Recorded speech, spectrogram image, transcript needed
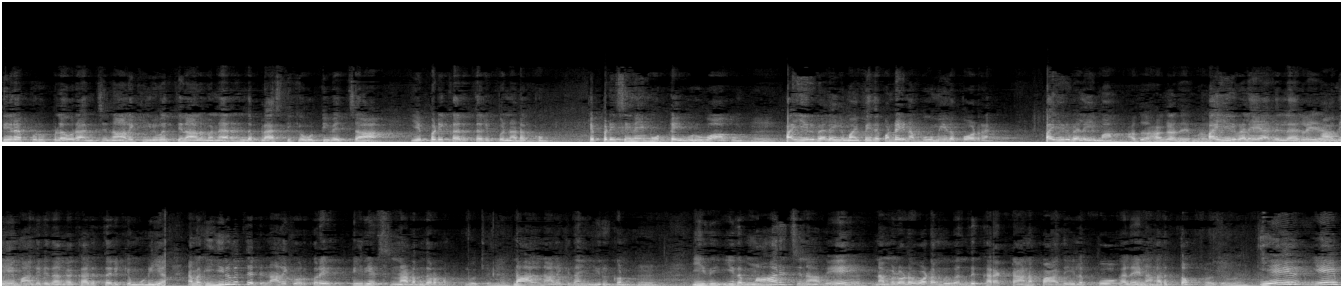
பிறப்புறுப்புல ஒரு அஞ்சு நாளைக்கு இருபத்தி நாலு மணி நேரம் இந்த பிளாஸ்டிக்கை ஒட்டி வச்சா எப்படி கருத்தரிப்பு நடக்கும்? எப்படி சினை மூட்டை உருவாகும் பயிர் விளையுமா? இப்ப இதை கொண்டு நான் பூமியில போடுறேன். பயிர் விளையுமா? அது ஆகாதே பயிர் விளையாது. அதே மாதிரி தாங்க கருத்தரிக்க முடியாது நமக்கு இருபத்தெட்டு நாளைக்கு ஒரு குறை பீரியட்ஸ் நடந்துடணும். நாலு நாளைக்கு தான் இருக்கணும். இது இதை மாறுச்சுனாவே நம்மளோட உடம்பு வந்து கரெக்டான பாதையில போகலைன்னு அர்த்தம். ஏன் ஏன்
